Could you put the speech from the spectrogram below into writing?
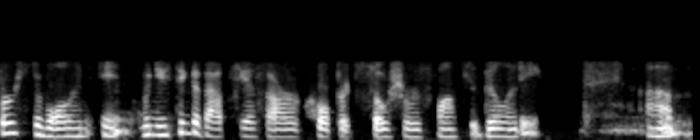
first of all, in, in, when you think about CSR, or corporate social responsibility, um,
